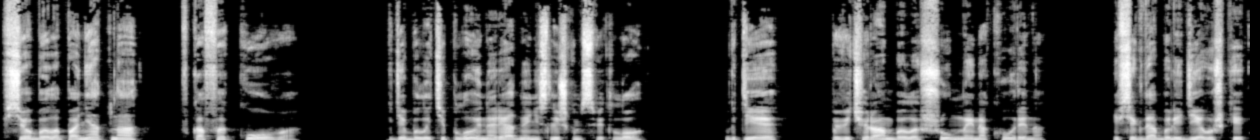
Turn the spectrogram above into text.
Все было понятно в кафе Кова, где было тепло и нарядно и не слишком светло, где по вечерам было шумно и накурено, и всегда были девушки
